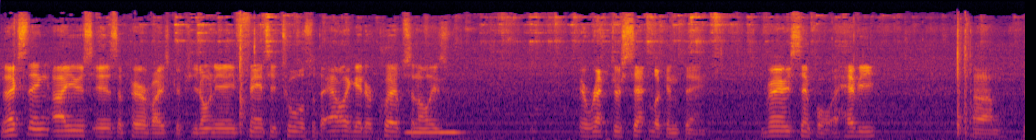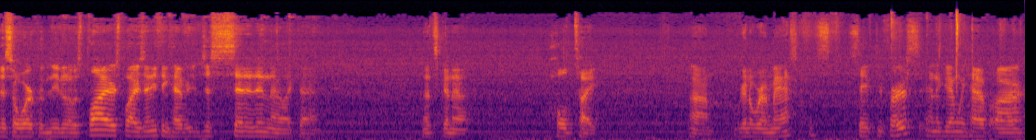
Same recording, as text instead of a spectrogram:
The next thing I use is a pair of vice grips. You don't need any fancy tools with the alligator clips and all these mm-hmm. erector set looking things. Very simple. A heavy um, this will work with needle nose pliers, pliers, anything heavy. Just set it in there like that. That's gonna hold tight. Um, we're gonna wear a mask safety first, and again we have our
